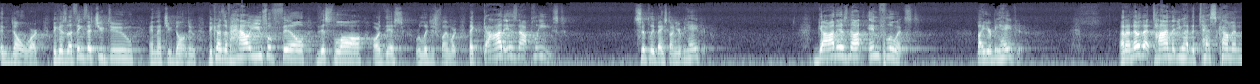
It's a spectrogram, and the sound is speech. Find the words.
and don't work, because of the things that you do and that you don't do, because of how you fulfill this law or this religious framework, that God is not pleased simply based on your behavior. God is not influenced by your behavior. And I know that time that you had the test coming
